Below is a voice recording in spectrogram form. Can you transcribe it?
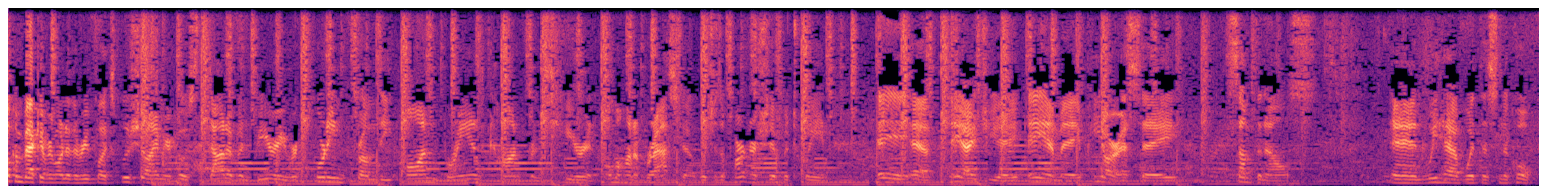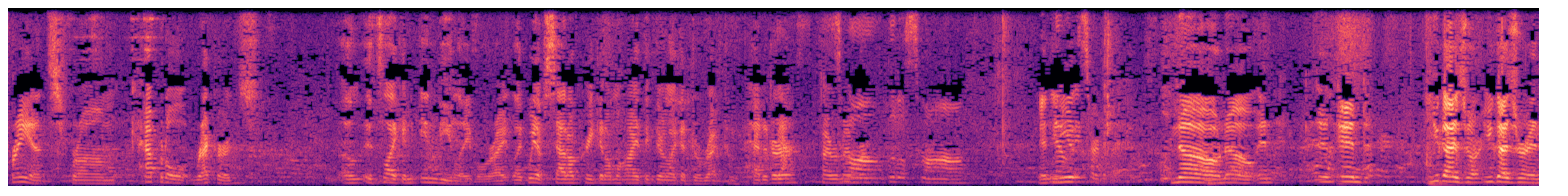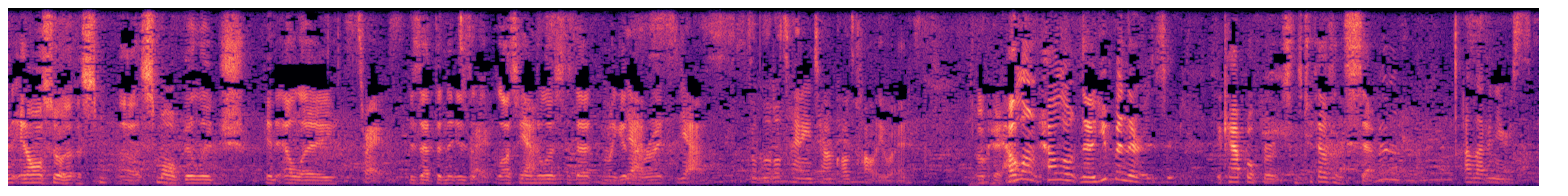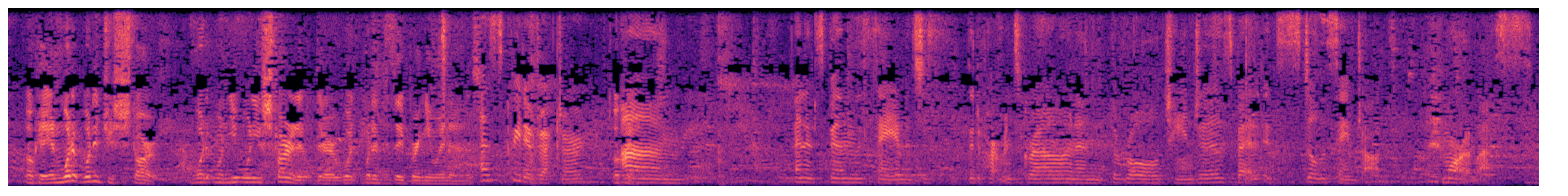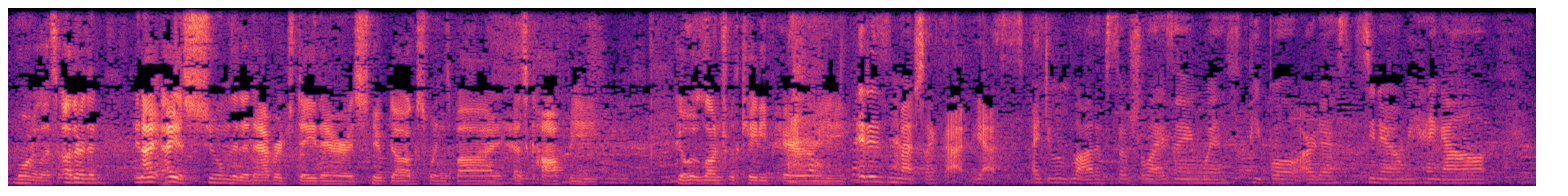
Welcome back, everyone, to the Reflex Blue Show. I'm your host, Donovan Beery, recording from the On Brand Conference here in Omaha, Nebraska, which is a partnership between AAF, AIGA, AMA, PRSA, something else. And we have with us Nicole Frantz from Capitol Records. Uh, it's like an indie label, right? Like we have Saddle Creek in Omaha. I think they're like a direct competitor, Yes, if I remember. Small, little small. And, and you- Nobody's heard of it. No, no, and and, and you guys are you guys are in, in also a, sm- a small village in L.A. That's right. Is that the is Right. it Los Yes. Angeles? Is that am I getting yes, that right? yes. It's a little tiny town called Hollywood. Okay. How long? How long? Now you've been there, is it the Capitol for since 2007. Eleven years. Okay. And what what did you start? What when you when you started it there? What what did they bring you in as? As creative director. Okay. Um, and it's been the same. It's just the department's grown and the role changes, but it's still the same job, more or less. More or less. Other than, and I, I assume that an average day there is Snoop Dogg swings by, has coffee, go to lunch with Katy Perry. It is much like that, yes. I do a lot of socializing with people, artists. You know, we hang out.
